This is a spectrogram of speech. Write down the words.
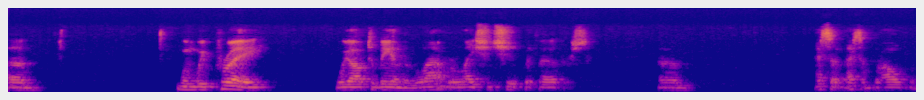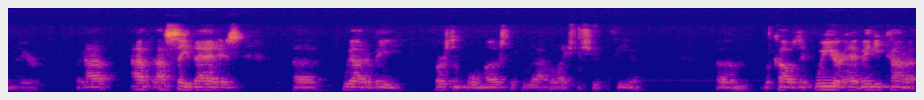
Um, when we pray, we ought to be in the right relationship with others. Um, that's a, that's a broad one there, but I, I, I see that as, uh, we ought to be first and foremost with the right relationship with Him. Um, because if we are, have any kind of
